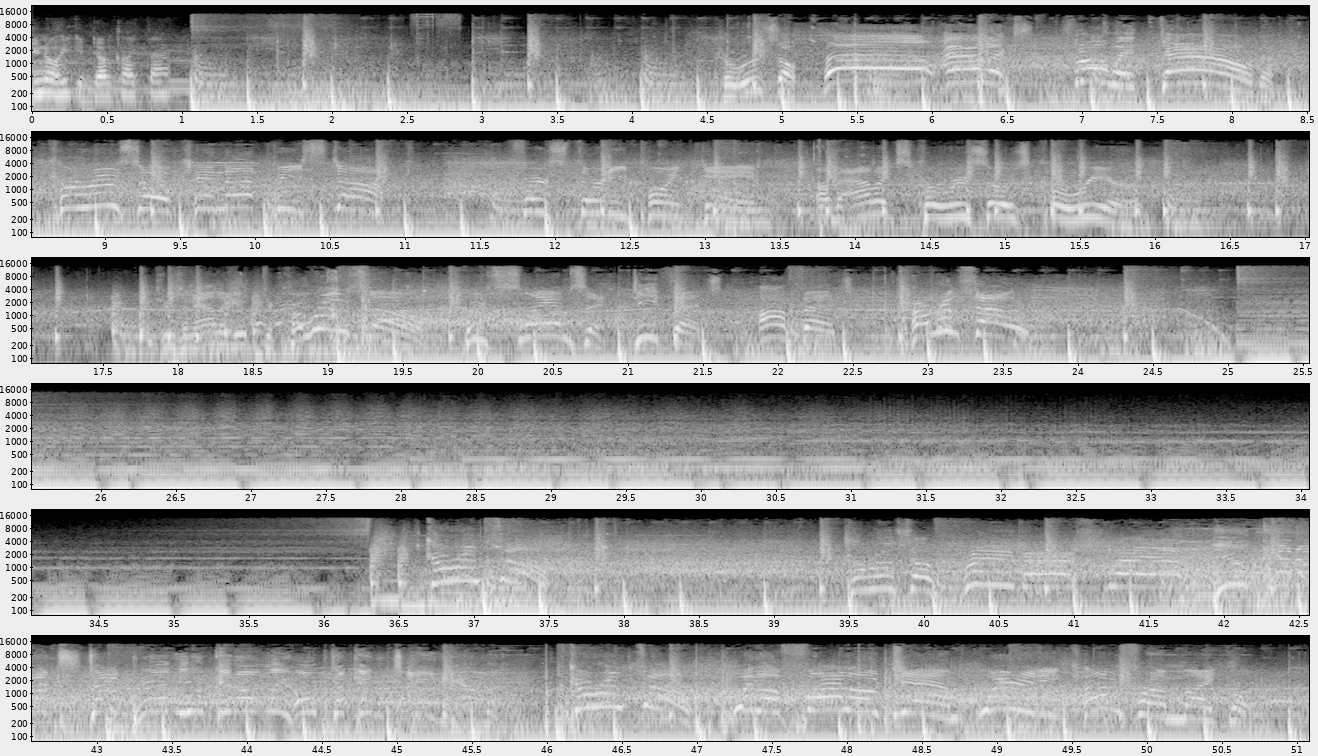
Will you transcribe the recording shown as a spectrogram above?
you know he could dunk like that? Caruso. Oh, Alex! Throw it down! Caruso cannot be stopped. First 30 point game of Alex Caruso's career. Here's an alley oop to Caruso, who slams it. Defense, offense, Caruso! Lasso, reverse slam! You cannot stop him. You can only hope to contain him. Caruso with a follow jam. Where did he come from, Michael?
